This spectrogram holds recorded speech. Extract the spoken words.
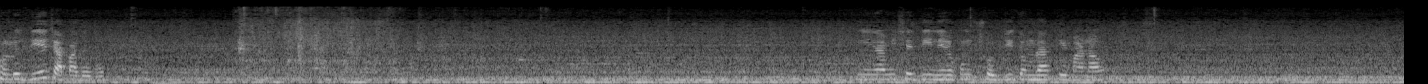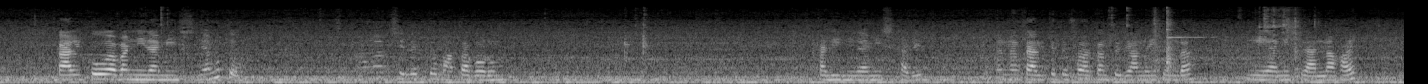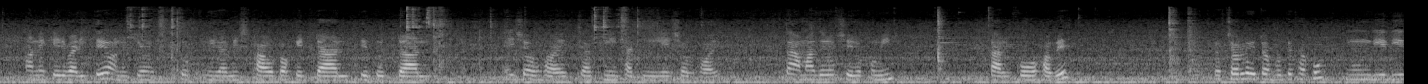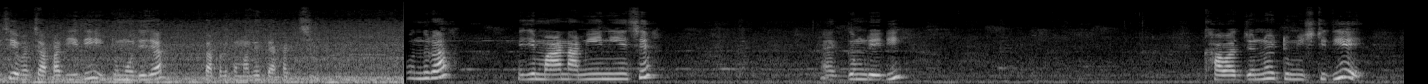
হলুদ দিয়ে চাপা দেবো। নিরামিষের দিন, এরকম সবজি তোমরা কে বানাও? কালকেও আবার নিরামিষ, জানো তো? আমার ছেলের তো মাথা গরম। খালি নিরামিষ খাবে। কেন কালকে তো সরকার তো জানোই তোমরা, নিরামিষ রান্না হয়। অনেকের বাড়িতে, অনেকে তো নিরামিষ খাও, টকের ডাল, তেঁতোর ডাল, এইসব হয়, চাটনি চাটনি এইসব হয়। তা আমাদেরও সেরকমই কালকেও হবে। তা চলো এটা হতে থাকুক, নুন দিয়ে দিয়েছি, এবার চাপা দিয়ে দিই, একটু মজে যাক, তারপরে তোমাদের দেখাচ্ছি। বন্ধুরা, এই যে মা নামিয়ে নিয়েছে, একদম রেডি খাওয়ার জন্য একটু মিষ্টি দিয়ে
